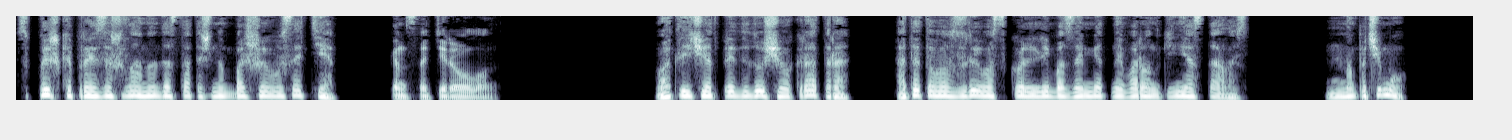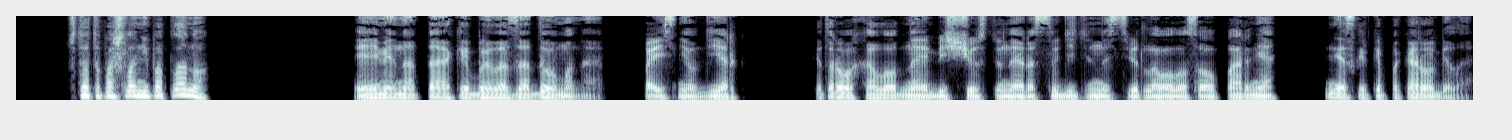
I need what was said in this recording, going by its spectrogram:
Вспышка произошла на достаточно большой высоте», — констатировал он. «В отличие от предыдущего кратера, от этого взрыва сколь-либо заметной воронки не осталось. Но почему? Что-то пошло не по плану?» «Именно так и было задумано», — пояснил Дерг, которого холодная бесчувственная рассудительность светловолосого парня несколько покоробила.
